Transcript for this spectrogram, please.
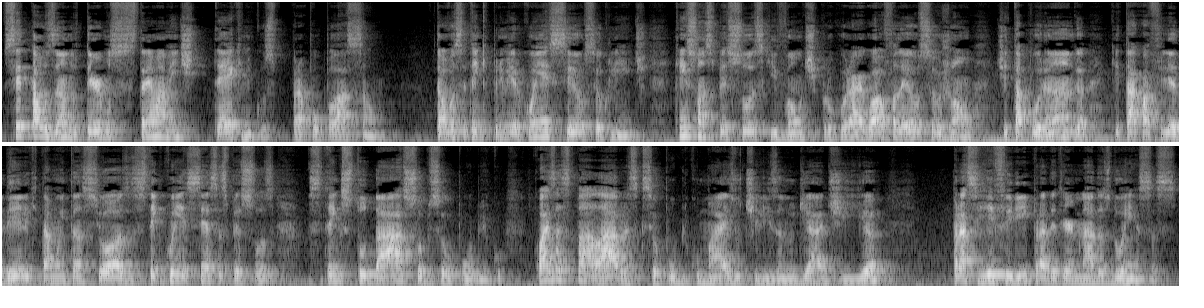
Você está usando termos extremamente técnicos para a população. Então você tem que primeiro conhecer o seu cliente. Quem são as pessoas que vão te procurar? Igual eu falei, o seu João de Itapuranga, que está com a filha dele, que está muito ansiosa. Você tem que conhecer essas pessoas. Você tem que estudar sobre o seu público. Quais as palavras que seu público mais utiliza no dia a dia para se referir para determinadas doenças?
